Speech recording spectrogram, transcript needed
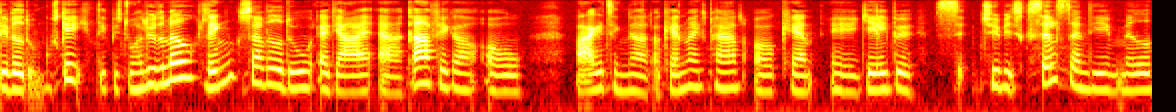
det ved du måske, det, hvis du har lyttet med længe, så ved du, at jeg er grafiker og marketingnørd og Canva-ekspert og kan øh, hjælpe typisk selvstændige med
